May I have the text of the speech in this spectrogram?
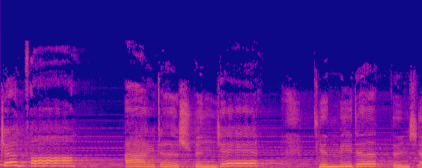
绽放，爱的瞬间，甜蜜的分享，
